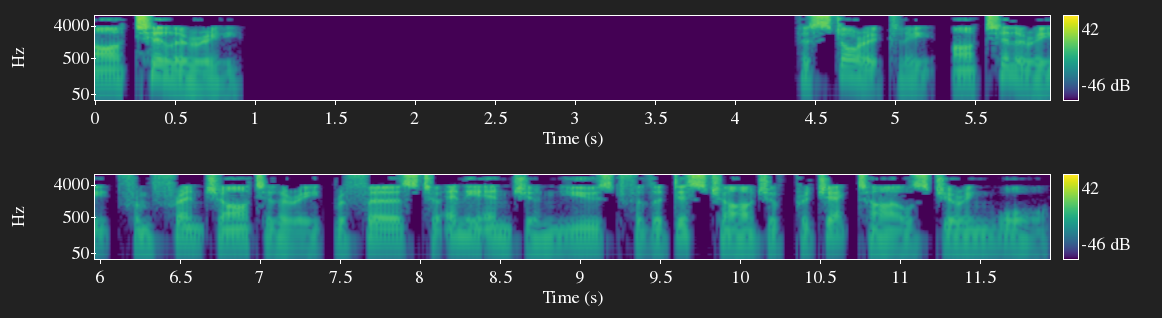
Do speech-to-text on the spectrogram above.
Artillery. Historically, artillery from French artillerie refers to any engine used for the discharge of projectiles during war.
